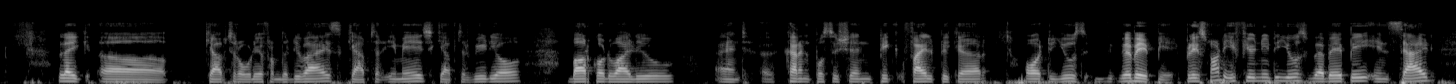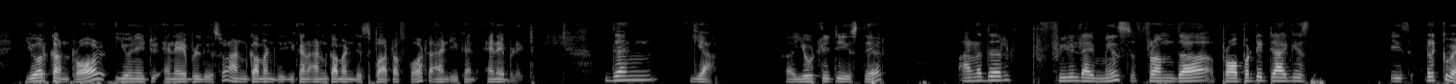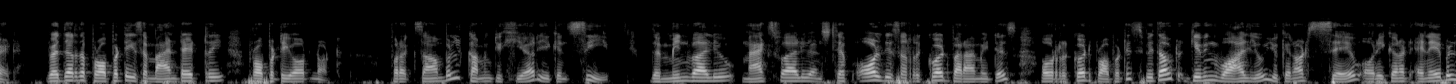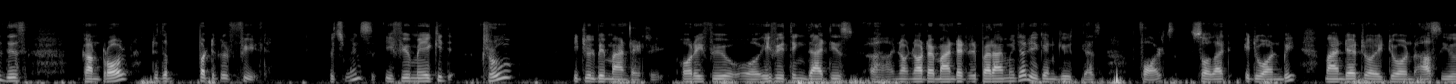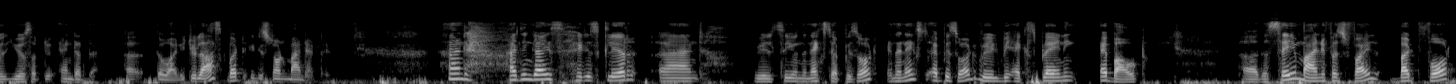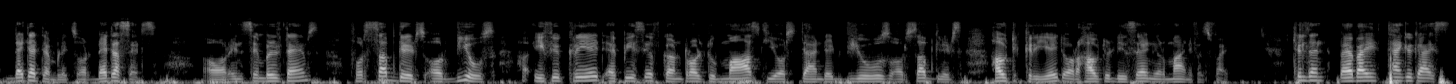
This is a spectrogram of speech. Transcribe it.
like uh, capture audio from the device, capture image, capture video, barcode value, and uh, current position, pick file picker, or to use web API. Please note if you need to use web API inside your control, you need to enable this one. Uncomment you can uncomment this part of code and you can enable it. Then yeah, uh, utility is there. Another field I miss from the property tag is is required whether the property is a mandatory property or not. For example, coming to here, you can see the min value max value and step all these are required parameters or required properties without giving value you cannot save or you cannot enable this control to the particular field which means if you make it true it will be mandatory. Or if you or if you think that is uh, not, not a mandatory parameter you can give it as false so that it won't be mandatory or it won't ask you user to enter the, uh, the value it will ask but it is not mandatory. And i think guys it is clear and we'll see you in the next episode. In the next episode we'll be explaining about uh, the same manifest file but for data templates or data sets or in simple terms for subgrids or views. If you create a pcf control to mask your standard views or subgrids how to create or how to design your manifest file. Till then bye bye thank you guys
